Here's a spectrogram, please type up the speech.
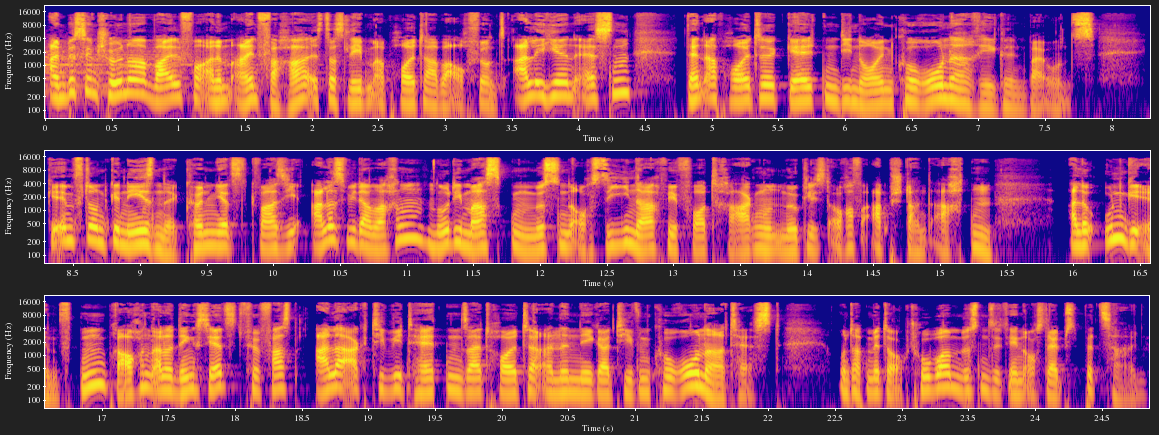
Ein bisschen schöner, weil vor allem einfacher ist das Leben ab heute aber auch für uns alle hier in Essen, denn ab heute gelten die neuen Corona-Regeln bei uns. Geimpfte und Genesene können jetzt quasi alles wieder machen, nur die Masken müssen auch sie nach wie vor tragen und möglichst auch auf Abstand achten. Alle ungeimpften brauchen allerdings jetzt für fast alle Aktivitäten seit heute einen negativen Corona-Test und ab Mitte Oktober müssen Sie den auch selbst bezahlen.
